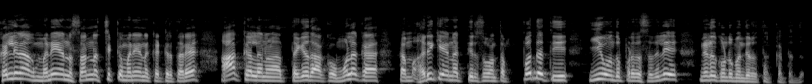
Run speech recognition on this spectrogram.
ಕಲ್ಲಿನ ಮನೆಯನ್ನು, ಸಣ್ಣ ಚಿಕ್ಕ ಮನೆಯನ್ನು ಕಟ್ಟಿರ್ತಾರೆ. ಆ ಕಲ್ಲನ್ನು ತೆಗೆದುಹಾಕುವ ಮೂಲಕ ತಮ್ಮ ಹರಿಕೆಯನ್ನು ತೀರಿಸುವಂಥ ಪದ್ಧತಿ ಈ ಒಂದು ಪ್ರದೇಶದಲ್ಲಿ ನಡೆದುಕೊಂಡು ಬಂದಿರತಕ್ಕಂಥದ್ದು.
